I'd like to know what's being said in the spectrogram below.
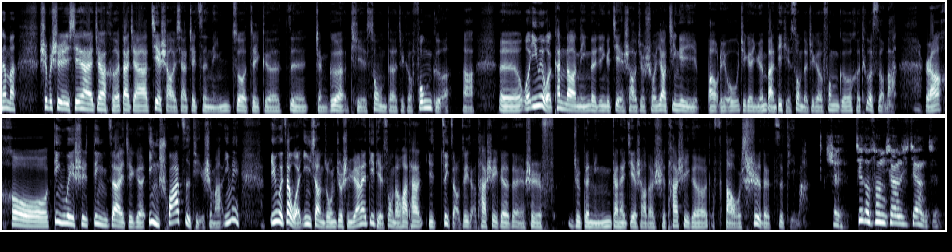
那么，是不是现在就要和大家介绍一下这次您做这个呃整个铁送的这个风格啊？呃，我因为我看到您的这个介绍，就是说要尽力保留这个原版地铁送的这个风格和特色嘛。然后定位是定在这个印刷字体是吗？因为因为在我印象中，就是原来地铁送的话，它最早最早它是一个的是就跟您刚才介绍的是，它是一个导式的字体嘛。是这个方向是这样子。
